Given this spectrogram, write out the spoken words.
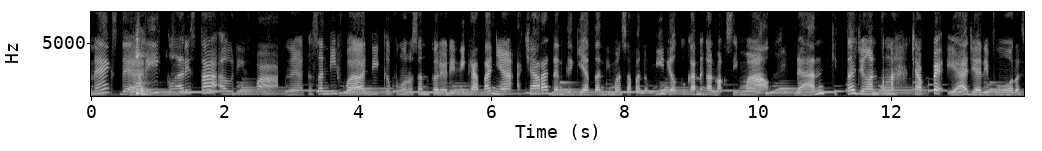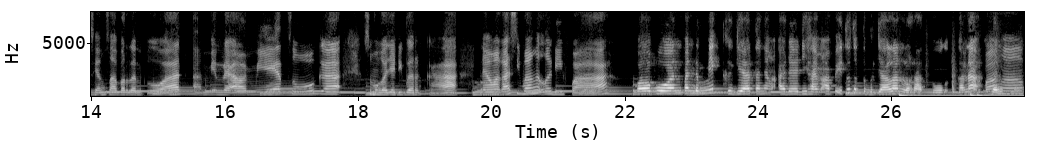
Next dari Clarista Audiva. Nah, kesan Diva di kepengurusan periode ini katanya acara dan kegiatan di masa pandemi dilakukan dengan maksimal. Dan kita jangan pernah capek ya jadi pengurus yang sabar dan kuat. Amin deh amin. Semoga semoga jadi berkah. Nah, makasih banget loh Diva. Walaupun pandemik, kegiatan yang ada di HMAP itu tetap berjalan loh Ratu. Karena Bener dan banget.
